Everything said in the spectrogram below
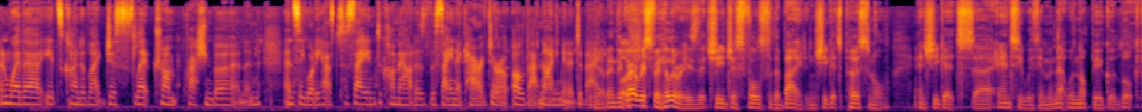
and whether it's kind of like just let Trump crash and burn and, and see what he has to say and to come out as the saner character of, of that 90 minute debate. Yeah, and the great risk for Hillary is that she just falls for the bait and she gets personal and she gets uh, antsy with him, and that will not be a good look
